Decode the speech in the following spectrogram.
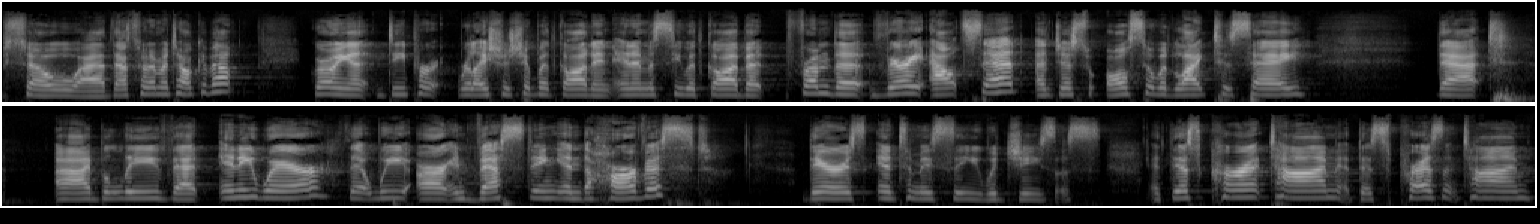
so uh, that's what I'm going to talk about growing a deeper relationship with God and intimacy with God. But from the very outset, I just also would like to say that I believe that anywhere that we are investing in the harvest, there is intimacy with Jesus. At this current time, at this present time,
